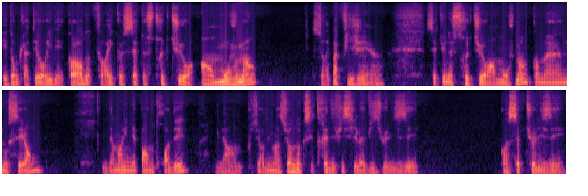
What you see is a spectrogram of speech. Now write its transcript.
Et donc la théorie des cordes ferait que cette structure en mouvement serait pas figée. Hein. C'est une structure en mouvement comme un océan. Évidemment, il n'est pas en 3D, il est en plusieurs dimensions, donc c'est très difficile à visualiser, conceptualiser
